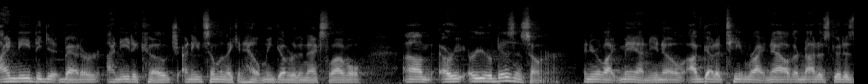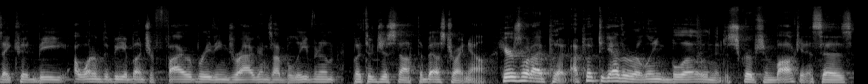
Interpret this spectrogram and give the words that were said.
I need to get better. I need a coach. I need someone that can help me go to the next level. Um, or, or you're a business owner and you're like, man, you know, I've got a team right now. They're not as good as they could be. I want them to be a bunch of fire breathing dragons. I believe in them, but they're just not the best right now. Here's what I put I put together a link below in the description box and it says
